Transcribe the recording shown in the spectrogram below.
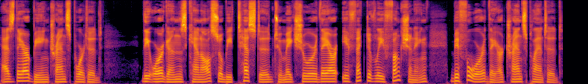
as they are being transported. The organs can also be tested to make sure they are effectively functioning before they are transplanted.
